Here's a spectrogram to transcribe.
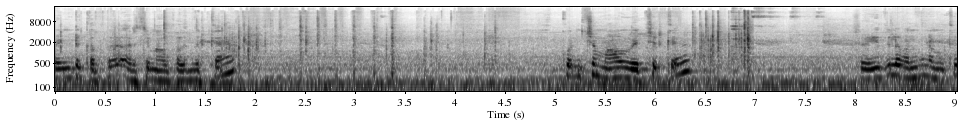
ரெண்டு கப்பு அரிசி மாவு கலந்துருக்கேன். கொஞ்சம் மாவு வச்சுருக்கேன். ஸோ இதில் வந்து நமக்கு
